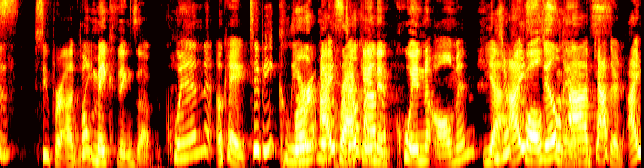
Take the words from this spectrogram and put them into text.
super ugly. Don't make things up. Quinn. Okay, to be clear, Bert I still McCracken have. and Quinn Allman. yeah, These are I still names. have Catherine. I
